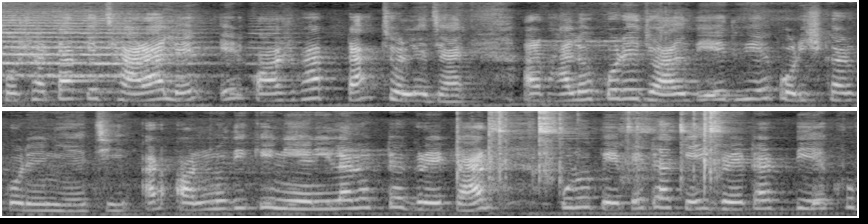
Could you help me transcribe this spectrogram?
খোসাটাকে ছাড়ালে এর কষ ভাবটা চলে যায়। আর ভালো করে জল দিয়ে ধুয়ে পরিষ্কার করে নিয়েছি। আর অন্যদিকে নিয়ে নিলাম একটা গ্রেটার। পুরো পেঁপেটাকেই গ্রেটার দিয়ে খুব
